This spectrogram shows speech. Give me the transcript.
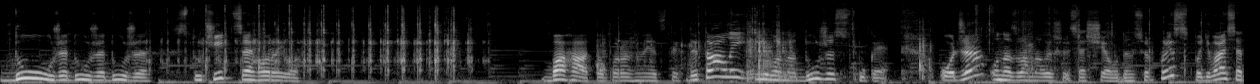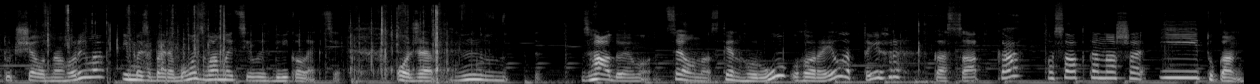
Дуже-дуже-дуже стучить це горила. Багато порожнистих деталей, і вона дуже стукає. Отже, у нас з вами лишився ще один сюрприз. Сподіваюся, тут ще одна горила, і ми зберемо з вами цілих дві колекції. Отже, згадуємо, це у нас кенгуру, горила, тигр, касатка, посадка наша і тукан.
